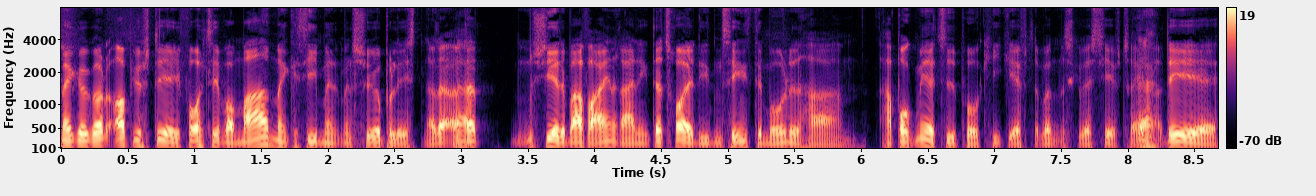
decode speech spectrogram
Man kan jo godt opjustere i forhold til, hvor meget man kan sige, man, man søger på listen. Og, der, ja. Og der, nu siger jeg det bare for egen regning, der tror jeg, at de den seneste måned har, har brugt mere tid på at kigge efter, hvem der skal være cheftræner. Ja. Ja. Og det, øh,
